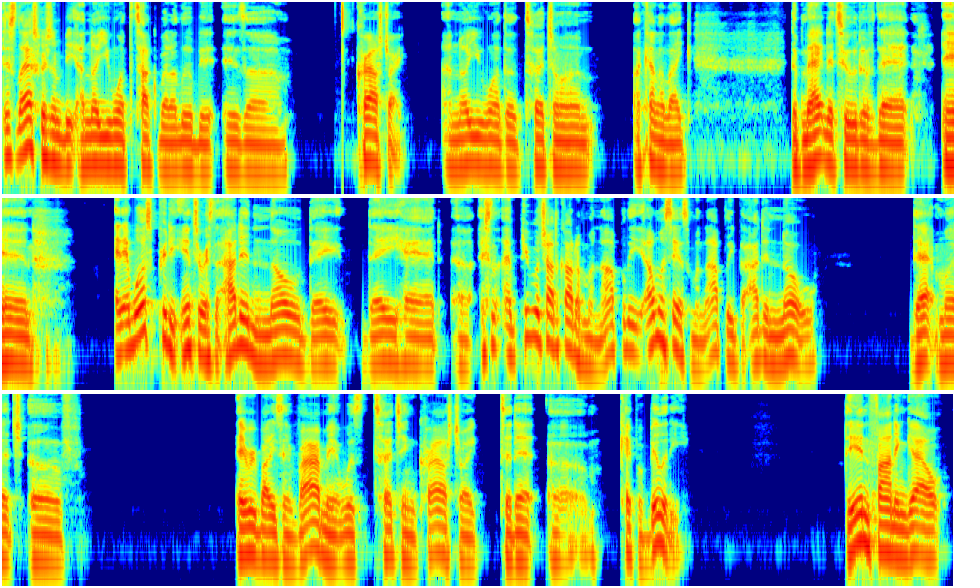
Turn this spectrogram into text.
this last question, be, I know you want to talk about a little bit is um, CrowdStrike. I know you want to touch on I kind of like the magnitude of that, and and it was pretty interesting. I didn't know they they had uh, people try to call it a monopoly. I wouldn't say it's a monopoly, but I didn't know that much of everybody's environment was touching CrowdStrike to that um, capability. Then finding out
